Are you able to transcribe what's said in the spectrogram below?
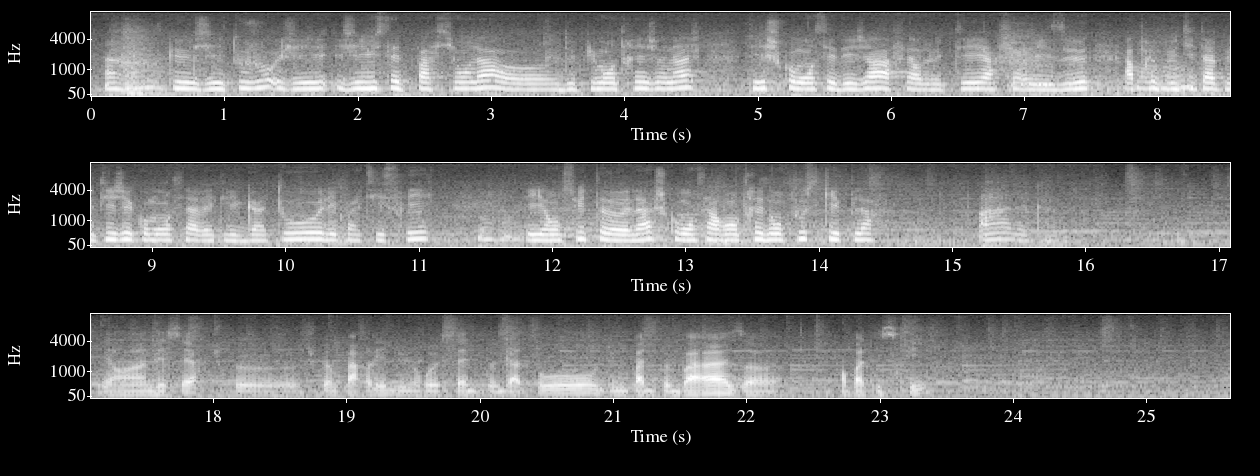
Ah. Parce que j'ai toujours eu cette passion-là euh, depuis mon très jeune âge. Et je commençais déjà à faire le thé, à faire les œufs. Après, mhm. petit à petit, j'ai commencé avec les gâteaux, les pâtisseries. Mhm. Et ensuite, euh, là, je commence à rentrer dans tout ce qui est plat. Ah, d'accord. Et en un dessert, tu peux, me parler d'une recette de gâteau, d'une pâte de base euh, en pâtisserie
